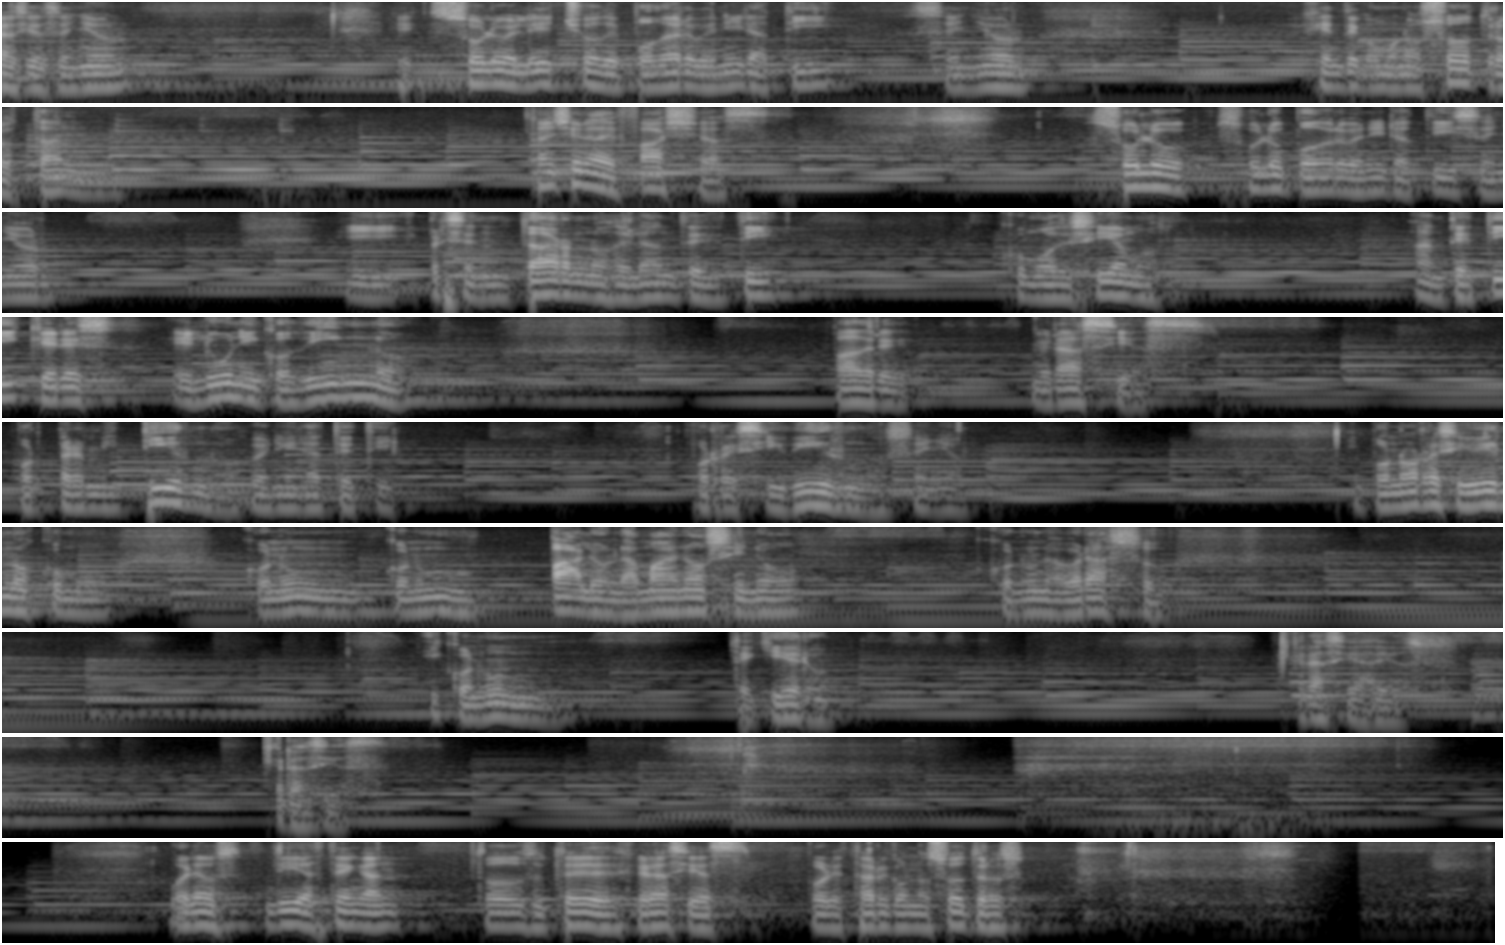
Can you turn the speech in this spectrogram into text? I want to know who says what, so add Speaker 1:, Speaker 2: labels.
Speaker 1: Gracias Señor. Eh, solo el hecho de poder venir a ti, Señor, gente como nosotros, tan, tan llena de fallas, solo, solo poder venir a ti, Señor, y presentarnos delante de ti, como decíamos, ante ti que eres el único digno. Padre, gracias por permitirnos venir ante ti, por recibirnos, Señor. Y por no recibirnos como con un, con un palo en la mano, sino con un abrazo y con un te quiero. Gracias Dios. Gracias. Buenos días tengan todos ustedes. Gracias por estar con nosotros.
